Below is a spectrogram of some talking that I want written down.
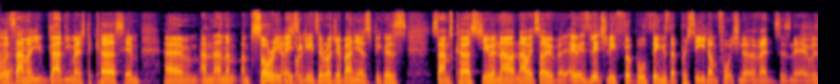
Well, Sam, I'm glad you managed to curse him, um, and and I'm I'm sorry Yeah, sorry. basically to Roger Banyas because Sam's cursed you, and now now it's over. It- It's literally football things that precede unfortunate events, isn't it? It was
